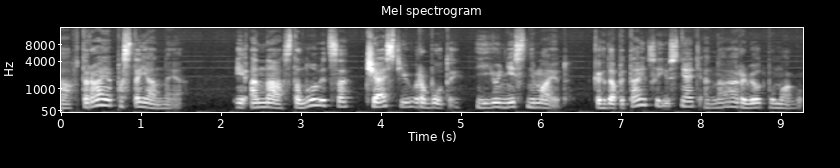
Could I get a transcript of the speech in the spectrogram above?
а вторая постоянная. И она становится частью работы. Ее не снимают. Когда пытаются ее снять, она рвет бумагу.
